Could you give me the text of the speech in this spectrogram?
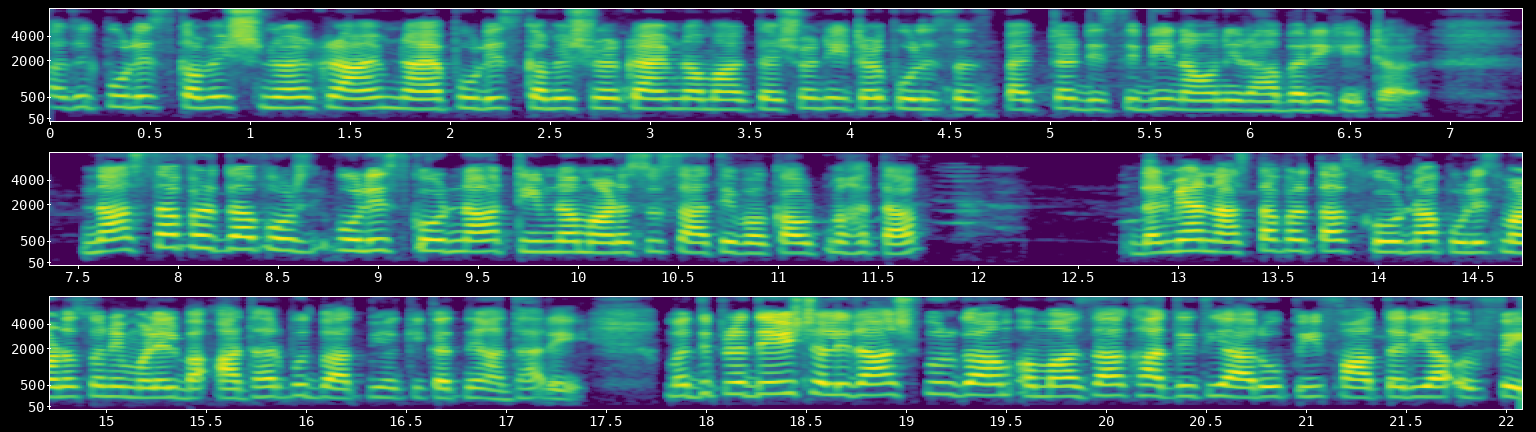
અધિક પોલીસ કમિશનર ક્રાઇમ નાયબ પોલીસ કમિશનર ક્રાઇમના માર્ગદર્શન હેઠળ પોલીસ ઇન્સ્પેક્ટર, ડીસીબી નાઓની રાહબરી હેઠળ નાસ્તા ફરતા પોલીસ સ્કોડના ટીમના માણસો સાથે વર્કઆઉટમાં હતા. દરમિયાન નાસ્તા ફરતા સ્કોડના પોલીસ માણસોને મળેલ આધારભૂત બાતમી હકીકતને આધારે મધ્યપ્રદેશ અલીરાજપુર ગામ અમાઝા ખાતેથી આરોપી ફાતરિયા ઉર્ફે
